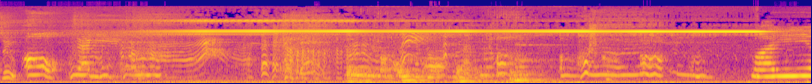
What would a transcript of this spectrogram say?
Soup. Oh. Taggy. ไวโอ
